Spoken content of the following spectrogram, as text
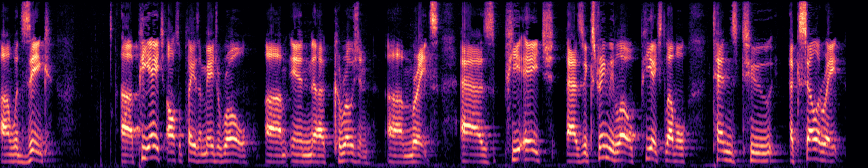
uh, with zinc, uh, pH also plays a major role um, in uh, corrosion um, rates. As pH, as extremely low pH level tends to accelerate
